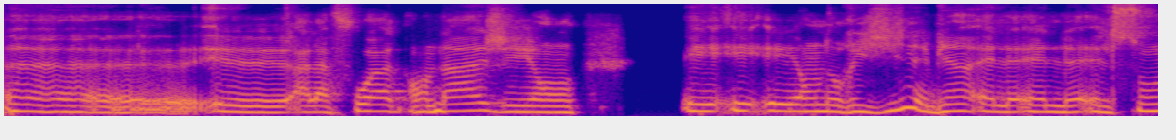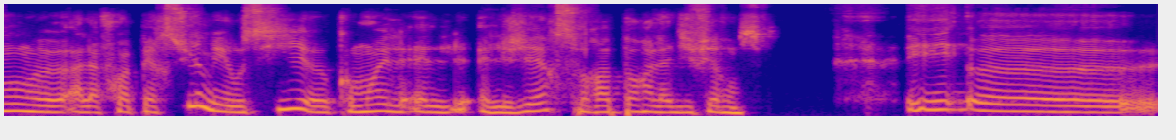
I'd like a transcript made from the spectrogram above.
euh, à la fois en âge et en et, et, et en origine eh bien elles, elles, elles sont à la fois perçues mais aussi comment elles, elles, elles gèrent ce rapport à la différence et euh,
